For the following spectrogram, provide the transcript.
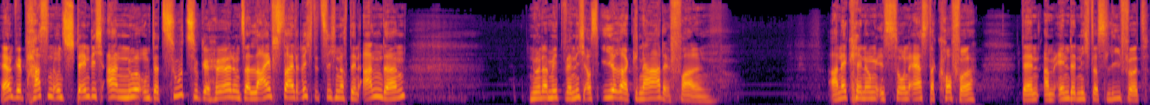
Ja, und wir passen uns ständig an, nur um dazuzugehören. Unser Lifestyle richtet sich nach den anderen, nur damit wir nicht aus ihrer Gnade fallen. Anerkennung ist so ein erster Koffer, der am Ende nicht das liefert,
